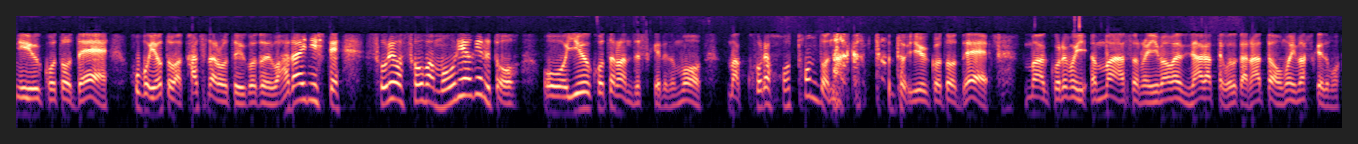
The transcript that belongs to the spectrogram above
いうことで、ほぼ与党は勝つだろうということで話題にして、それを相場盛り上げるということなんですけれども、まあこれほとんどなかったということで、まあこれも、まあその今までなかったことかなとは思いますけれども、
